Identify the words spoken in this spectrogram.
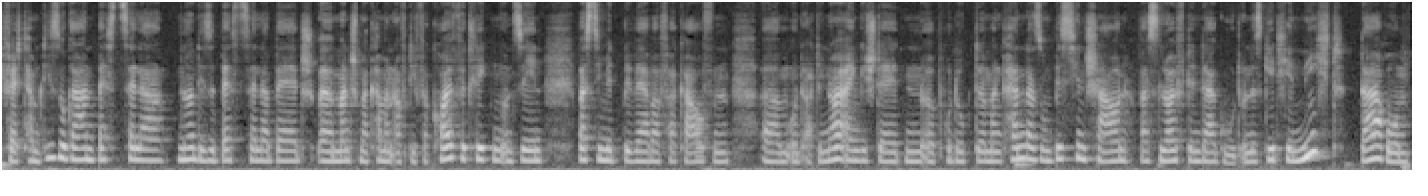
Vielleicht haben die sogar einen Bestseller, ne, diese Bestseller-Badge. Äh, manchmal kann man auf die Verkäufe klicken und sehen, was die Mitbewerber verkaufen ähm, und auch die neu eingestellten äh, Produkte. Man kann da so ein bisschen schauen, was läuft denn da gut. Und es geht hier nicht darum,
